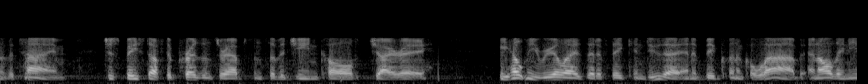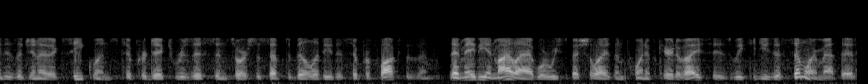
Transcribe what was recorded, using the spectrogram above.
of the time, just based off the presence or absence of a gene called gyrA he helped me realize that if they can do that in a big clinical lab and all they need is a genetic sequence to predict resistance or susceptibility to ciprofloxacin, then maybe in my lab where we specialize in point of care devices, we could use a similar method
